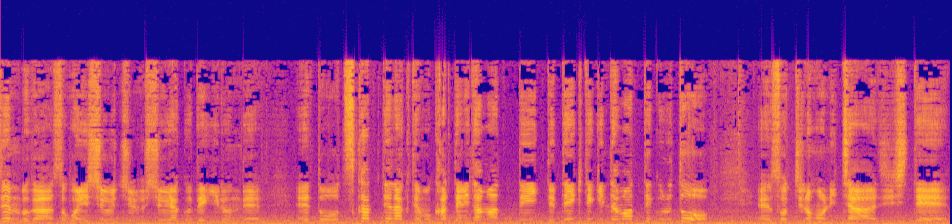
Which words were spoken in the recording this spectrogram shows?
全部がそこに集中、集約できるんで、えっ、ー、と、使ってなくても勝手に溜まっていって、定期的に溜まってくると、えー、そっちの方にチャージして、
